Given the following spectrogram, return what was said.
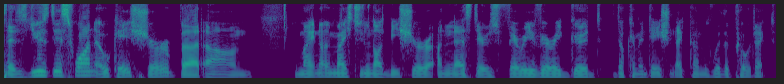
Says use this one. Okay sure but um, you might not you might still not be sure unless there's very very good documentation that comes with the project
